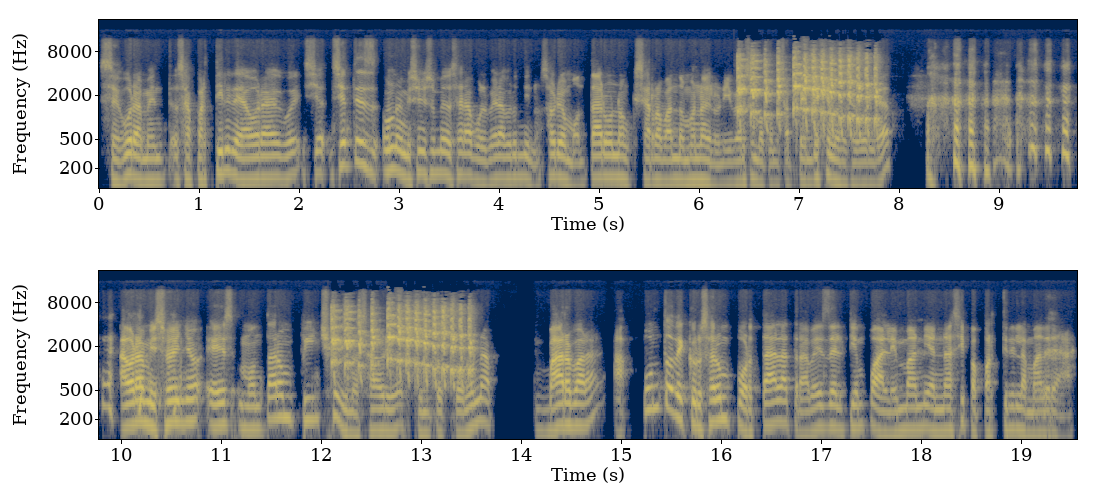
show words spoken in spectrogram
seguramente, o sea, a partir de ahora, güey, si, si antes uno de mis sueños húmedos era volver a ver un dinosaurio, montar uno, aunque sea robando mano del universo, como con esa pendeja de seguridad, ahora mi sueño es montar un pinche dinosaurio junto con una bárbara a punto de cruzar un portal a través del tiempo a Alemania nazi para partir la madre a,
